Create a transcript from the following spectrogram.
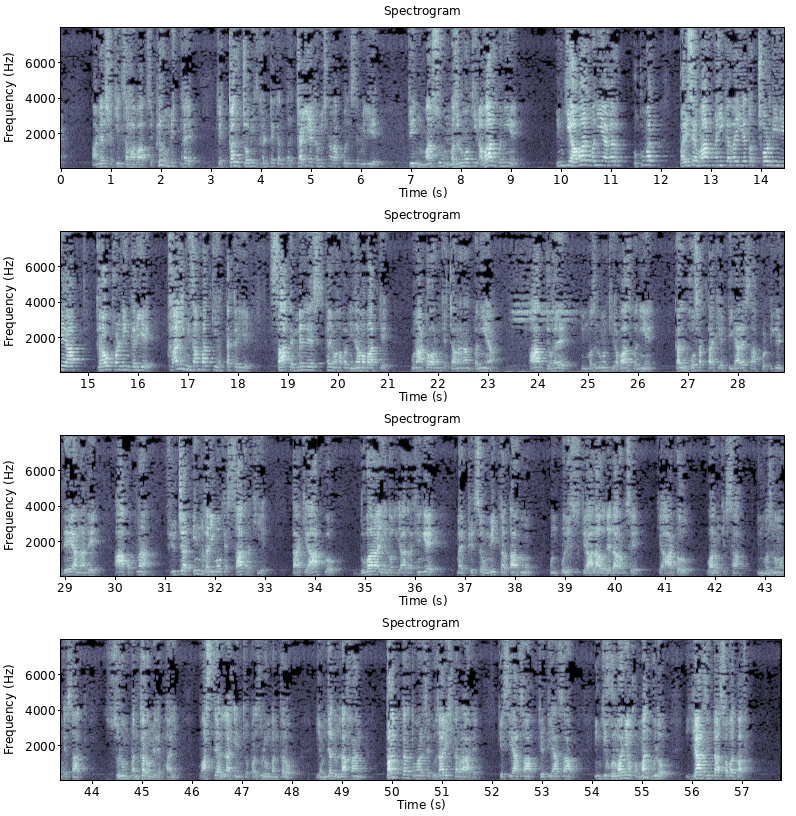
आमिर शकील साहब आपसे फिर उम्मीद है कि कल 24 घंटे के अंदर जाइए कमिश्नर, आप पुलिस से मिलिए, कि इन मासूम मजलूमों की आवाज़ बनिए। इनकी आवाज़ बनिए, अगर हुकूमत पैसे माफ़ नहीं कर रही है तो छोड़ दीजिए आप। क्राउड फंडिंग करिए, खाली निजामबाद की हद तक करिए। सात एम एमएलए है वहाँ पर निजामाबाद के। उन ऑटो वालों के चालानात बनिए आप। आप जो है, इन मजलूमों की आवाज़ बनिए। कल हो सकता है कि टीआरएस आपको टिकट दे या ना दे। आप अपना फ्यूचर इन गरीबों के साथ रखिए, ताकि आपको दोबारा ये लोग याद रखेंगे। मैं फिर से उम्मीद करता हूँ उन पुलिस के आला अहदेदारों से कि ऑटो वालों के साथ, इन मजलूमों के साथ जुल्म बंद करो मेरे भाई। वास्ते अल्लाह के इनके ऊपर जुल्म बंद करो यमजदुल्ला खान तड़प कर तुम्हारे से गुजारिश कर रहा है कि सिया साहब, केटीआर साहब, इनकी कुर्बानियों को मत भूलो। यार ज़िंदा, सोबत बख्त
